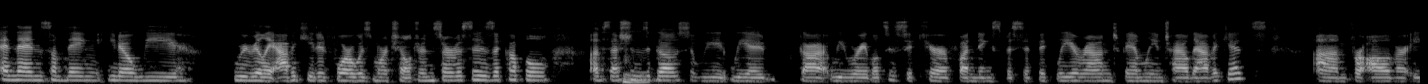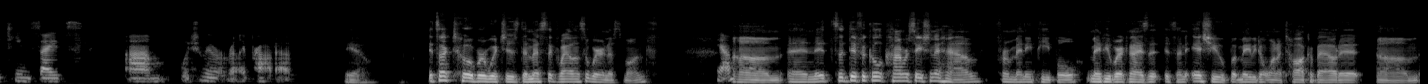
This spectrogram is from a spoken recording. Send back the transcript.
And then something, you know, we we really advocated for was more children's services a couple of sessions mm-hmm. ago. So we we had got we were able to secure funding specifically around family and child advocates um, for all of our 18 sites, um, which we were really proud of. Yeah, it's October, which is Domestic Violence Awareness Month. Yeah. Um, and it's a difficult conversation to have for many people. Many people recognize that it's an issue, but maybe don't want to talk about it. Um,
